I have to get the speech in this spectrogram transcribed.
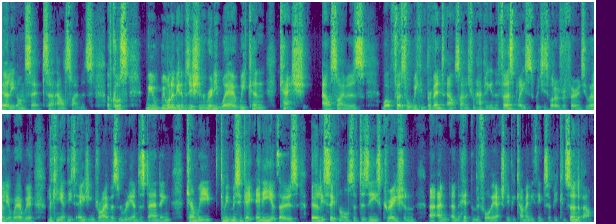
early onset uh, Alzheimer's. Of course, we we want to be in a position really where we can catch Alzheimer's well, first of all, we can prevent Alzheimer's from happening in the first place, which is what I was referring to earlier, where we're looking at these aging drivers and really understanding can we can we mitigate any of those early signals of disease creation uh, and and hit them before they actually become anything to be concerned about.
